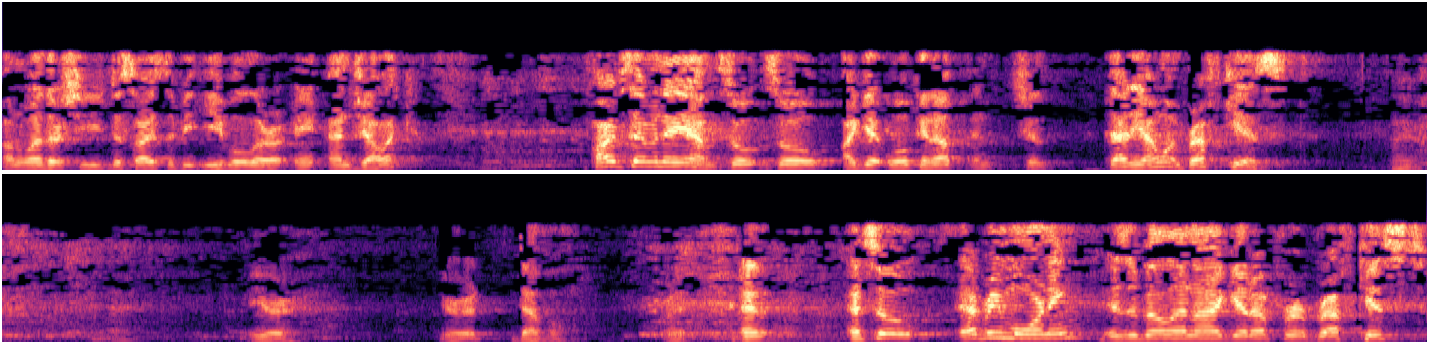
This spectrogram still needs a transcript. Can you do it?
on whether she decides to be evil or angelic. 5, 7 a.m. So, so I get woken up and she Daddy, I want breath kiss. You're, you're a devil. Right? And, and so every morning, Isabella and I get up for a breath kiss,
